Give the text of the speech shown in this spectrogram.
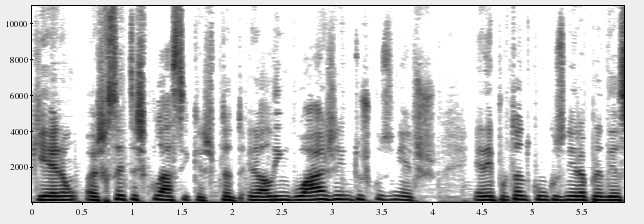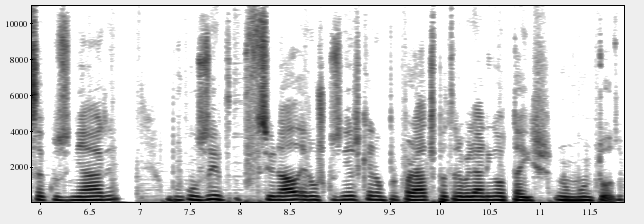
Que eram as receitas clássicas, portanto, era a linguagem dos cozinheiros. Era importante que um cozinheiro aprendesse a cozinhar. Um cozinheiro profissional eram os cozinheiros que eram preparados para trabalhar em hotéis no mundo todo.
